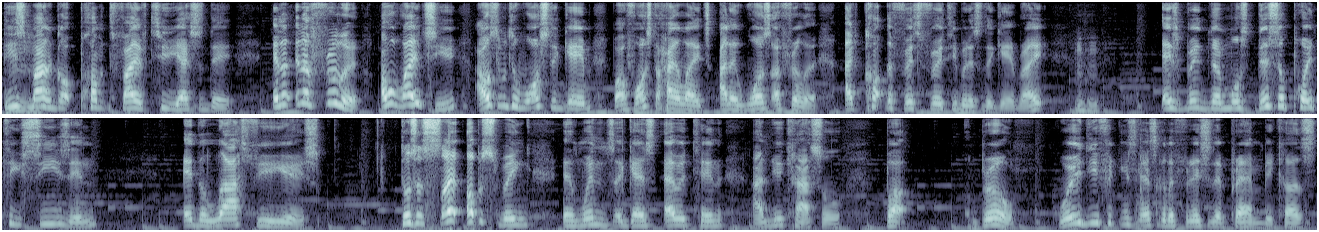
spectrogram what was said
These Hmm. man got pumped 5-2 yesterday. In a, in a thriller. I won't lie to you. I was able to watch the game, but I've watched the highlights and it was a thriller. I caught the first 30 minutes of the game, right? It's been the most disappointing season in the last few years. There was a slight upswing in wins against Everton and Newcastle, but bro, where do you think these guys are gonna finish in the Prem? Because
